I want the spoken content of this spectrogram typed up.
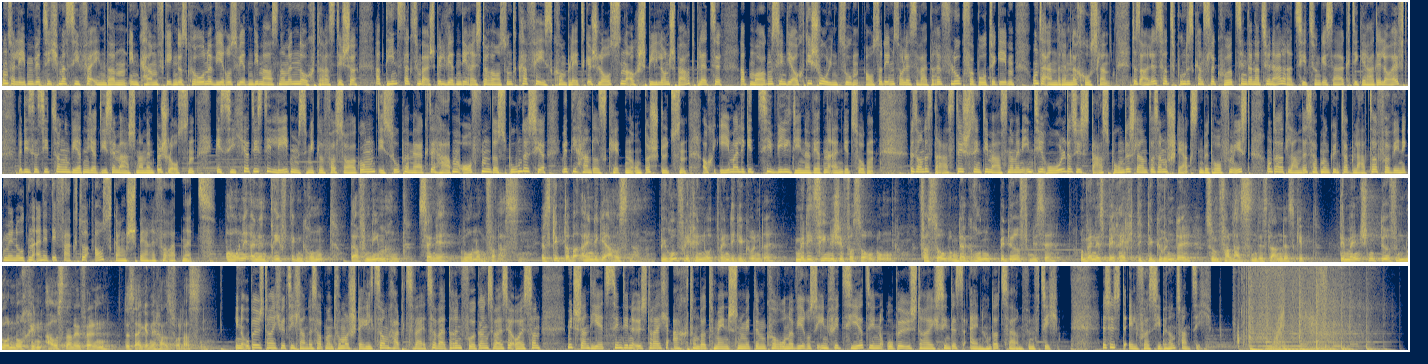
Unser Leben wird sich massiv verändern. Im Kampf gegen das Coronavirus werden die Maßnahmen noch drastischer. Ab Dienstag zum Beispiel werden die Restaurants und Cafés komplett geschlossen, auch Spiel- und Sportplätze. Ab morgen sind ja auch die Schulen zu. Außerdem soll es weitere Flugverbote geben, unter anderem nach Russland. Das alles hat Bundeskanzler Kurz in der Nationalratssitzung gesagt, die gerade läuft. Bei dieser Sitzung werden ja diese Maßnahmen beschlossen. Gesichert ist die Lebensmittelversorgung. Die Supermärkte haben offen. Das Bundesheer wird die Hand Handelsketten unterstützen. Auch ehemalige Zivildiener werden eingezogen. Besonders drastisch sind die Maßnahmen in Tirol. Das ist das Bundesland, das am stärksten betroffen ist. Und da hat Landeshauptmann Günther Platter vor wenigen Minuten eine de facto Ausgangssperre verordnet. Ohne einen triftigen Grund darf niemand seine Wohnung verlassen. Es gibt aber einige Ausnahmen. Berufliche notwendige Gründe, medizinische Versorgung, Versorgung der Grundbedürfnisse, und wenn es berechtigte Gründe zum Verlassen des Landes gibt. Die Menschen dürfen nur noch in Ausnahmefällen das eigene Haus verlassen. In Oberösterreich wird sich Landeshauptmann Thomas Stelzer um halb zwei zur weiteren Vorgangsweise äußern. Mit Stand jetzt sind in Österreich 800 Menschen mit dem Coronavirus infiziert. In Oberösterreich sind es 152. Es ist 11.27 Uhr.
